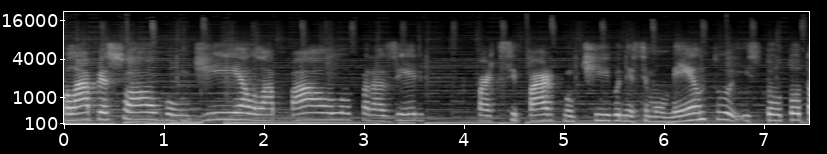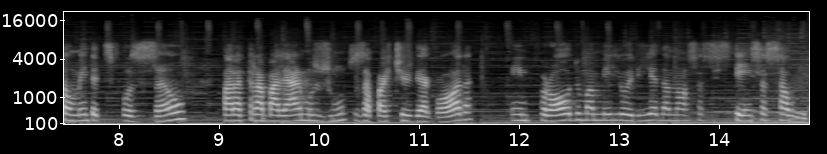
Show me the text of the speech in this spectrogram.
Olá, pessoal, bom dia. Olá, Paulo, prazer participar contigo nesse momento. Estou totalmente à disposição para trabalharmos juntos a partir de agora em prol de uma melhoria da nossa assistência à saúde.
